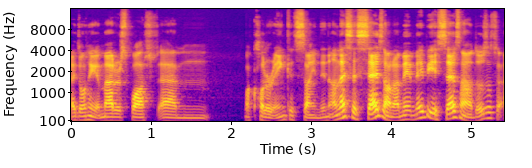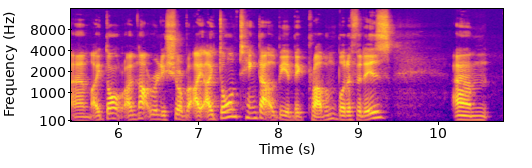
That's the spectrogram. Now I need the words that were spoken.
I don't think it matters what um what color ink it's signed in, unless it says on it. Maybe it says on it, does it? Um, I don't. I'm not really sure, but I, I don't think that'll be a big problem. But if it is, um,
